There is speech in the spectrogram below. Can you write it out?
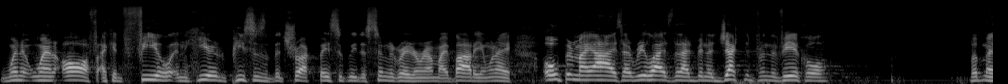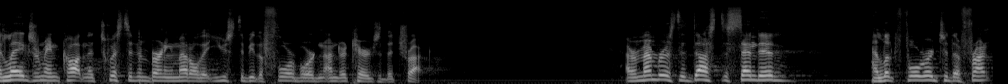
when it went off, I could feel and hear pieces of the truck basically disintegrate around my body. And when I opened my eyes, I realized that I'd been ejected from the vehicle, but my legs remained caught in the twisted and burning metal that used to be the floorboard and undercarriage of the truck. I remember as the dust descended, I looked forward to the front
